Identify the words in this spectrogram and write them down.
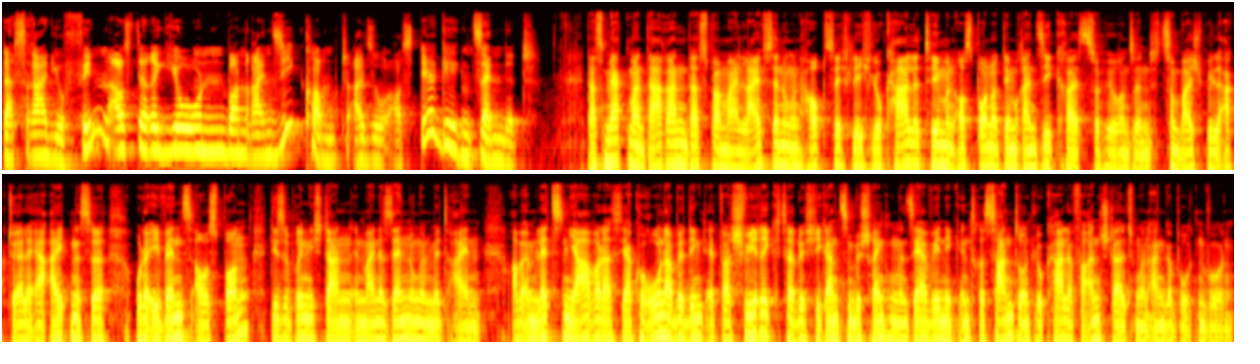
dass Radio Finn aus der Region Bonn-Rhein-Sieg kommt, also aus der Gegend sendet? Das merkt man daran, dass bei meinen Live-Sendungen hauptsächlich lokale Themen aus Bonn und dem Rhein-Sieg-Kreis zu hören sind, zum Beispiel aktuelle Ereignisse oder Events aus Bonn. Diese bringe ich dann in meine Sendungen mit ein. Aber im letzten Jahr war das ja Corona-bedingt etwas schwierig, da durch die ganzen Beschränkungen sehr wenig interessante und lokale Veranstaltungen angeboten wurden.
